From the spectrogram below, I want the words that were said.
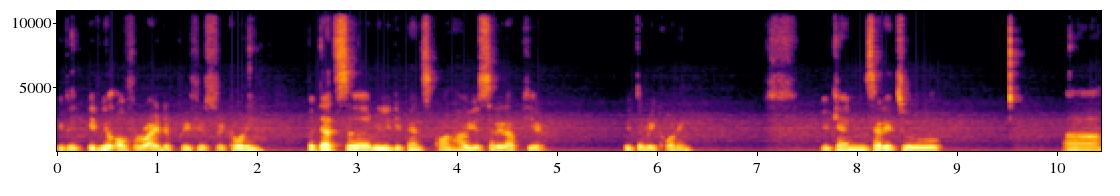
it, it will override the previous recording. But that's uh, really depends on how you set it up here with the recording. You can set it to uh,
